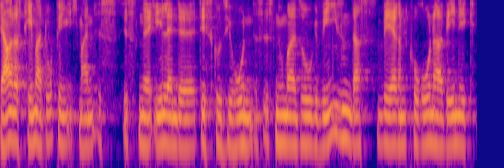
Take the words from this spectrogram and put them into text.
Ja, und das Thema Doping, ich meine, ist, ist eine elende Diskussion. Es ist nun mal so gewesen, dass während Corona wenig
